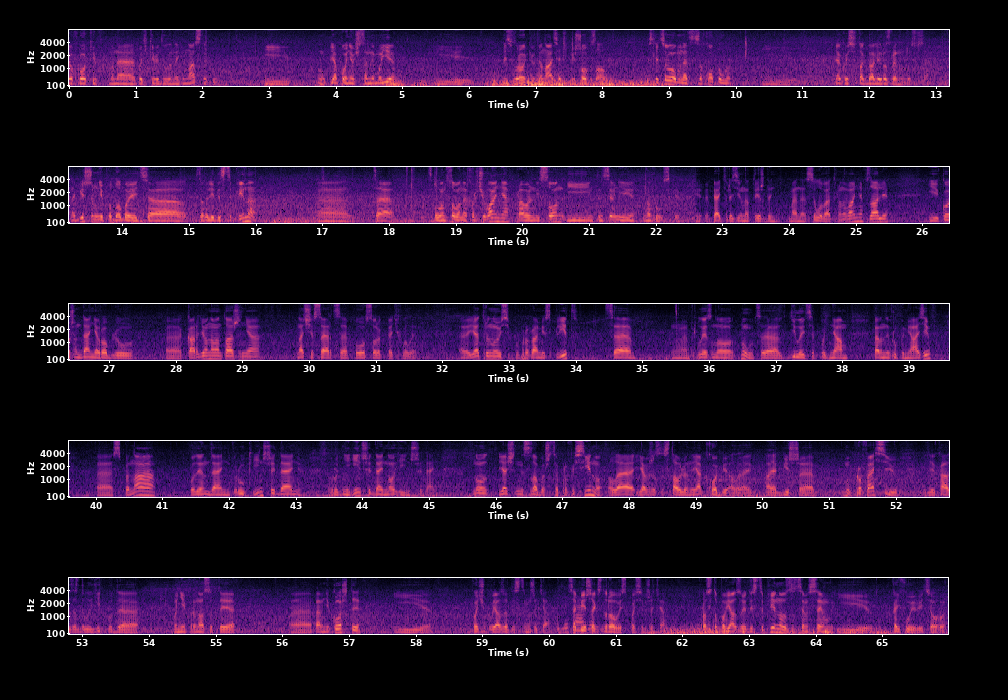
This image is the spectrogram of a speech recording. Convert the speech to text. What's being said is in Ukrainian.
трьох років мене батьки віддали на гімнастику. І ну, я зрозумів, що це не моє. І десь в років 12 пішов в зал. Після цього мене це захопило і якось так далі розвинулося все. Найбільше мені подобається взагалі дисципліна. Е, Це збалансоване харчування, правильний сон і інтенсивні нагрузки. П'ять разів на тиждень в мене силове тренування в залі. І кожен день я роблю е, кардіонавантаження, наче серце, по 45 хвилин. Е, Я тренуюся по програмі Split. Це приблизно ну, це ділиться по дням певної групи м'язів. Е, Спина один день, руки інший день, грудні інший день, ноги інший день. Ну, я ще не сказав що це професійно, але я вже це ставлю не як хобі, але а як більше ну, професію, яка заздалегідь буде мені приносити е, певні кошти і хочу пов'язувати з цим життя. Для Це тебе? більше як здоровий спосіб життя. Просто пов'язую дисципліну з цим всім і кайфую від цього.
